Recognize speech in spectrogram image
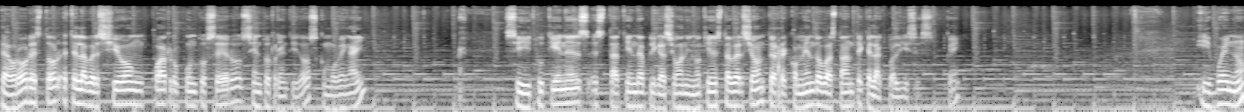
de Aurora Store esta es la versión 4.0 132 como ven ahí si tú tienes esta tienda de aplicación y no tienes esta versión, te recomiendo bastante que la actualices. Y bueno,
